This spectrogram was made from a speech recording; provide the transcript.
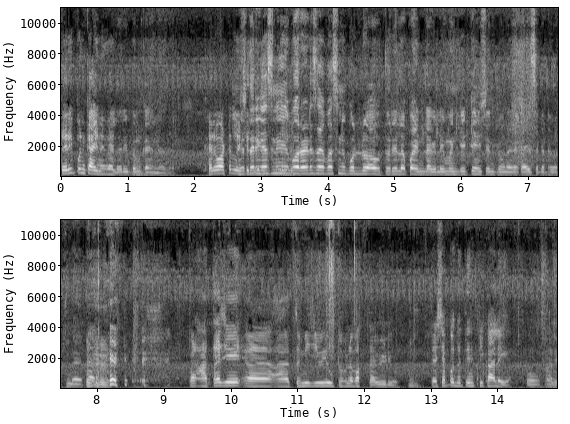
तरी पण काय नाही झालं तरी पण काय नाही झालं खरं वाटलं मी तरी यासनी बोराडे साहेबांनी बोललो अवतरीला पाणी लागले म्हणले टेन्शन घेऊ नका काय सकट होत नाही पण आता जे अं, तुम्ही जे युट्यूबला बघता व्हिडिओ हम्म. तशा पद्धतीने पीक आलंय का? हो आले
